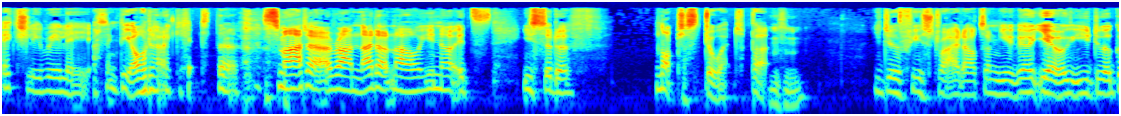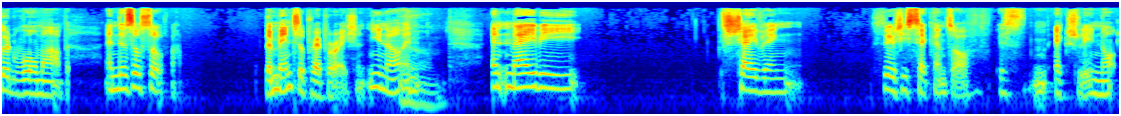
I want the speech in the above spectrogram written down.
actually, really, I think the older I get, the smarter I run. I don't know. You know, it's you sort of not just do it, but you do a few stride outs and you, uh, yeah, you do a good warm up. And there's also the mental preparation, you know, and, and maybe shaving 30 seconds off is actually not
